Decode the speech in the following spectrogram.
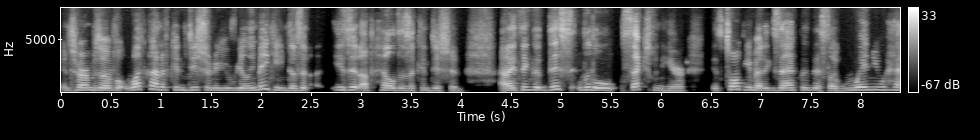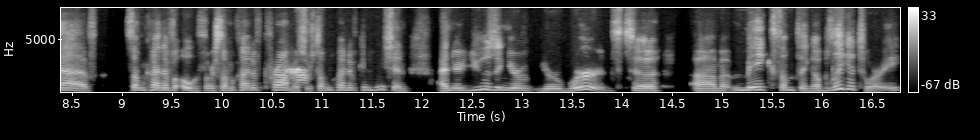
in terms of what kind of condition are you really making? Does it is it upheld as a condition? And I think that this little section here is talking about exactly this. Like when you have some kind of oath or some kind of promise or some kind of condition, and you're using your your words to um, make something obligatory,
